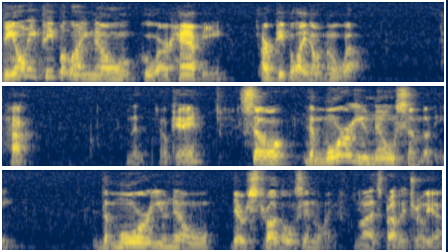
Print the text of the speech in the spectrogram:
The only people I know who are happy are people I don't know well. Huh. That, okay. So the more you know somebody, the more you know their struggles in life, Well, that's probably true. Yeah.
